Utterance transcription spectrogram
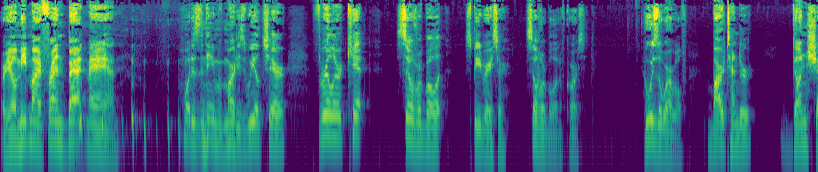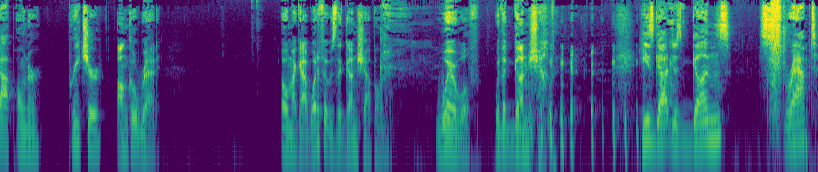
or you'll meet my friend Batman. what is the name of Marty's wheelchair? Thriller, Kit, Silver Bullet, Speed Racer. Silver Bullet, of course. Who is the werewolf? Bartender, gun shop owner, preacher, Uncle Red. Oh my God, what if it was the gun shop owner? Werewolf with a gun shop. He's got just guns strapped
